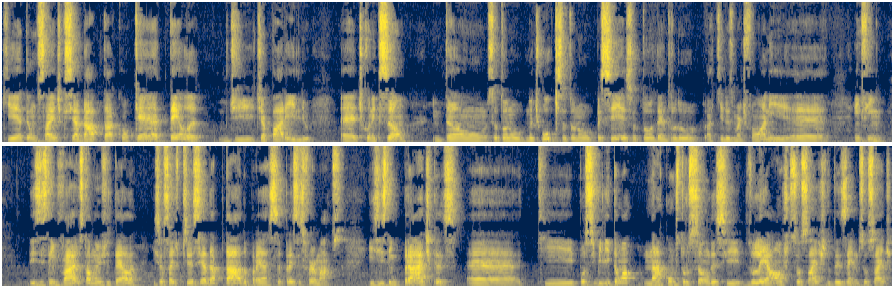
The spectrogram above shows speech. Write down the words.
que é ter um site que se adapta a qualquer tela de, de aparelho é, de conexão. Então, se eu estou no notebook, se eu estou no PC, se eu estou dentro do, aqui do smartphone, é, enfim, existem vários tamanhos de tela e seu site precisa ser adaptado para esses formatos. Existem práticas é, que possibilitam a, na construção desse do layout do seu site, do desenho do seu site,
